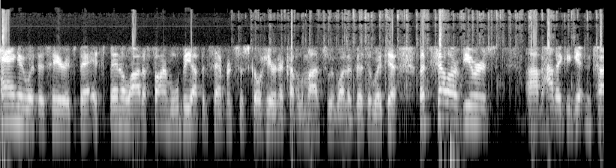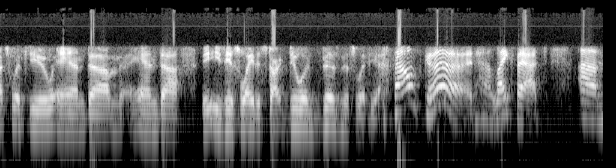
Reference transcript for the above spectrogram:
hanging with us here. It's been it's been a lot of fun. We'll be up in San Francisco here in a couple of months. We want to visit with you. Let's tell our viewers um, how they can get in touch with you and um, and uh, the easiest way to start doing business with you. Sounds good. I like that. Um,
